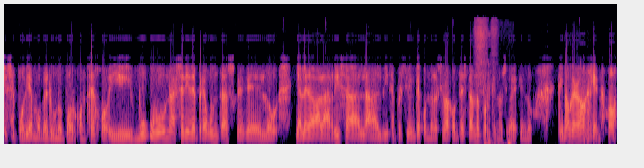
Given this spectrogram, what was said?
que se podía mover uno por consejo y hubo una serie de preguntas que, lo, ya le daba la risa al, vicepresidente cuando les iba contestando porque nos iba diciendo que no, que no, que no,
